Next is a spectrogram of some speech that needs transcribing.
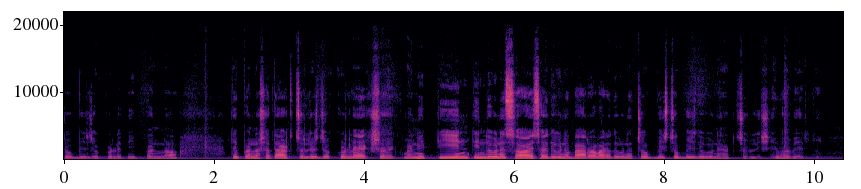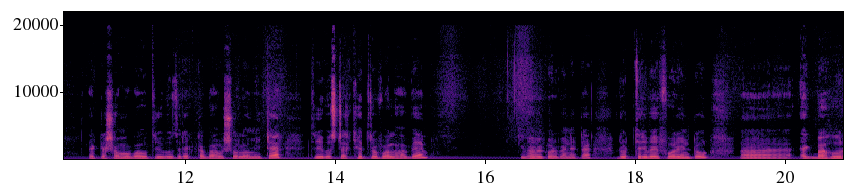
চব্বিশ যোগ করলে তিপ্পান্ন তিপ্পান্নর সাথে আটচল্লিশ যোগ করলে একশো এক। মানে তিন তিন দুগুণে ছয় ছয় দুগুণে বারো বারো দুগুণে চব্বিশ চব্বিশ দুগুণে আটচল্লিশ। এভাবে আর কি। একটা সমবাহু ত্রিভুজের একটা বাহু ষোলো মিটার, ত্রিভুজটার ক্ষেত্রফল হবে কীভাবে করবেন এটা? Root three by four into এক বাহুর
